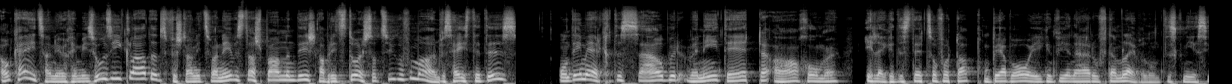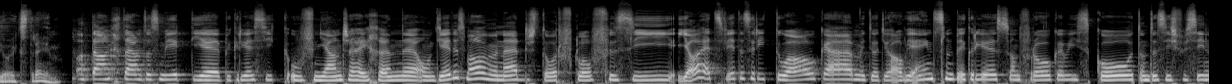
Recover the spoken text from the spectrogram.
okay, jetzt habe ich euch in mein Haus eingeladen, das verstehe ich zwar nicht, was da spannend ist, aber jetzt du hast so Zeug auf dem Arm. Was heisst denn das? Und ich merke das selber, wenn ich dort ankomme, ich lege das dort sofort ab und bin aber auch irgendwie näher auf diesem Level und das genieße ich auch extrem. Und dank dem, dass wir die Begrüßung auf Njanja haben können und jedes Mal, wenn wir näher durchs Dorf gelaufen sind, ja, hat es wie das Ritual gegeben, wir tun ja alle einzeln begrüßen und fragen, wie es geht und das ist für sie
